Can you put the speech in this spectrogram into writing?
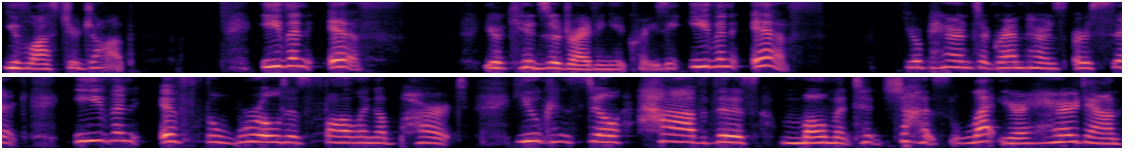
you've lost your job, even if your kids are driving you crazy, even if your parents or grandparents are sick, even if the world is falling apart, you can still have this moment to just let your hair down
